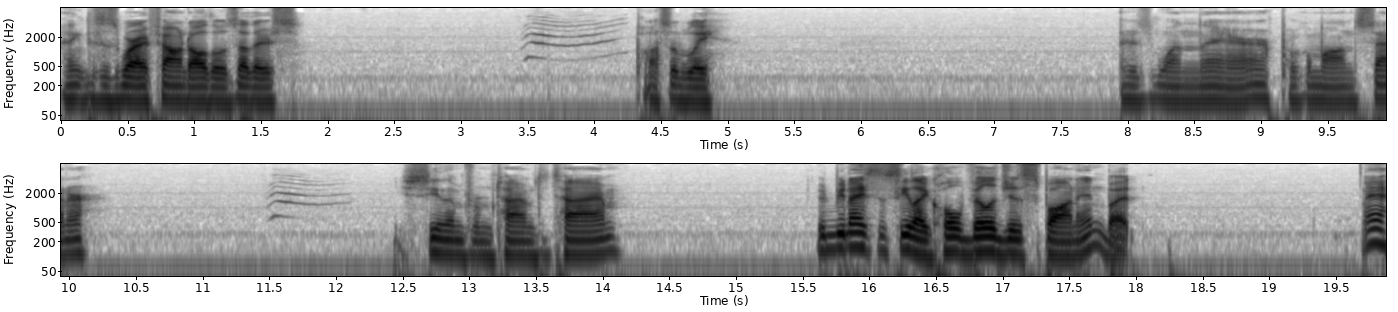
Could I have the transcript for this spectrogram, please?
I think this is where I found all those others. Possibly. There's one there. Pokemon Center. You see them from time to time. It would be nice to see like whole villages spawn in, but eh,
